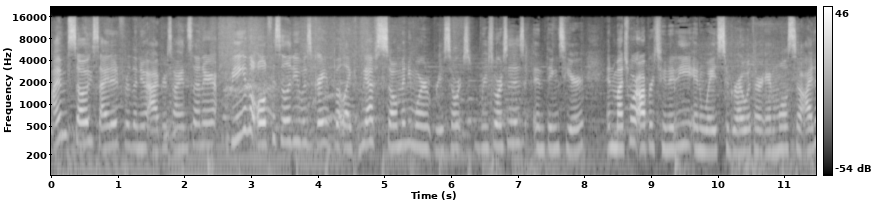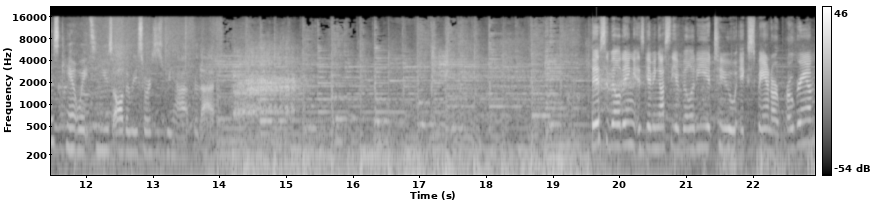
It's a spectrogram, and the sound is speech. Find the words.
I'm so excited for the new AgriScience Center. Being in the old facility was great, but like we have so many more resource resources and things here and much more opportunity and ways to grow with our animals. So I just can't wait to use all the resources we have for that. This building is giving us the ability to expand our program,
